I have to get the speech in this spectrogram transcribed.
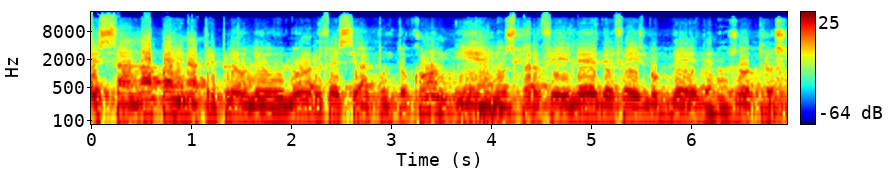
y está en la página www.loverfestival.com y en los perfiles de Facebook de, de nosotros.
